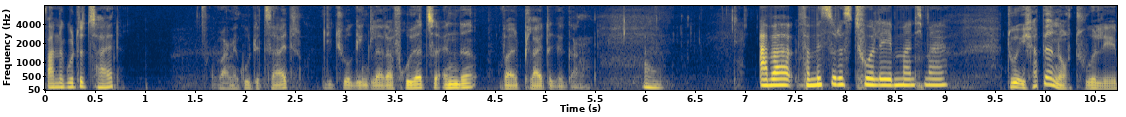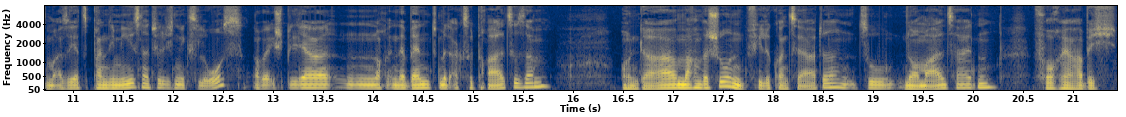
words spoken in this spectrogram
war eine gute Zeit. War eine gute Zeit. Die Tour ging leider früher zu Ende, weil pleite gegangen. Aber vermisst du das Tourleben manchmal? Du, ich habe ja noch Tourleben. Also jetzt Pandemie ist natürlich nichts los, aber ich spiele ja noch in der Band mit Axel Prahl zusammen. Und da machen wir schon viele Konzerte zu normalen Zeiten. Vorher habe ich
